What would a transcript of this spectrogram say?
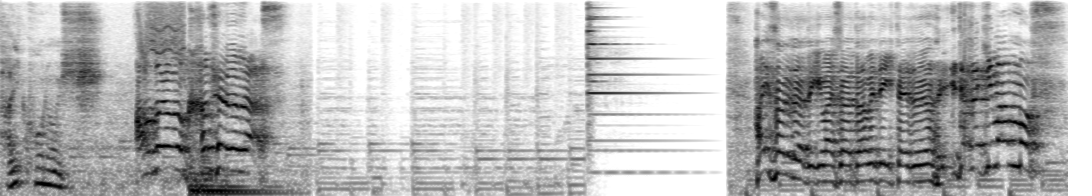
最高に美味しい油の完成でございます。はいそれではできました。食べていきたいと思います。いただきます。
